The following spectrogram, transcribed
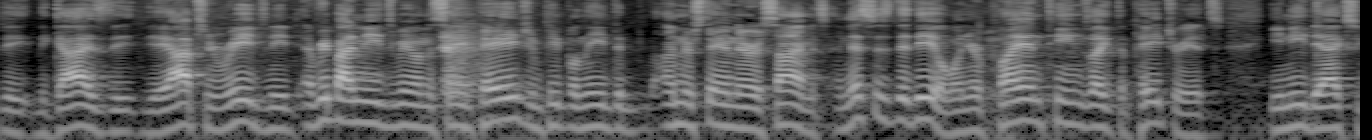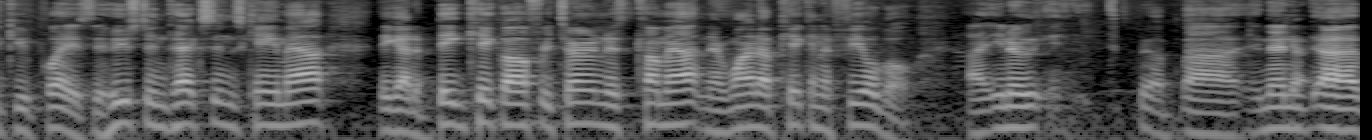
the, the guys, the, the option reads need, everybody needs to be on the same page and people need to understand their assignments. And this is the deal. When you're playing teams like the Patriots, you need to execute plays. The Houston Texans came out. They got a big kickoff return to come out, and they wind up kicking a field goal. Uh, you know, uh, and then uh,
